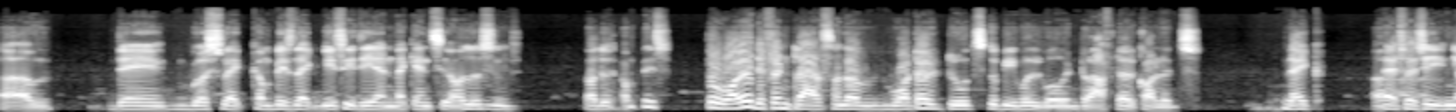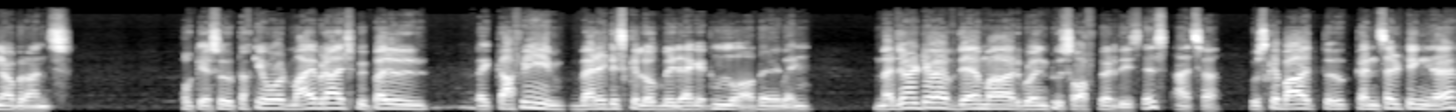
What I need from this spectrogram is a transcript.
um, they goes to like companies like BCG and McKinsey, all those Mm. Those companies. So what are different tracks on the what are routes do people go into after college, Like uh, especially in your branch? okay, so talking about my branch, people like काफ़ी varieties के लोग मिल जाएँगे तुमको वहाँ like majority of them are going to software these days. अच्छा उसके बाद कंसल्टिंग है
